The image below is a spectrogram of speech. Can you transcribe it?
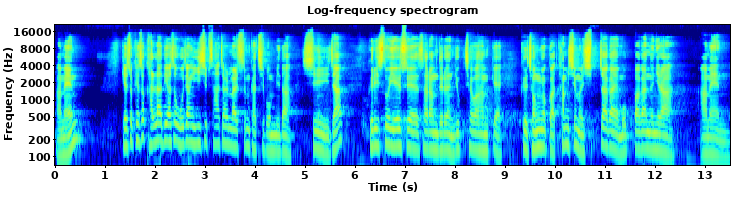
아멘. 계속해서 갈라디아서 5장 24절 말씀 같이 봅니다. 시작. 그리스도 예수의 사람들은 육체와 함께 그 정욕과 탐심을 십자가에 못 박았느니라. 아멘.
